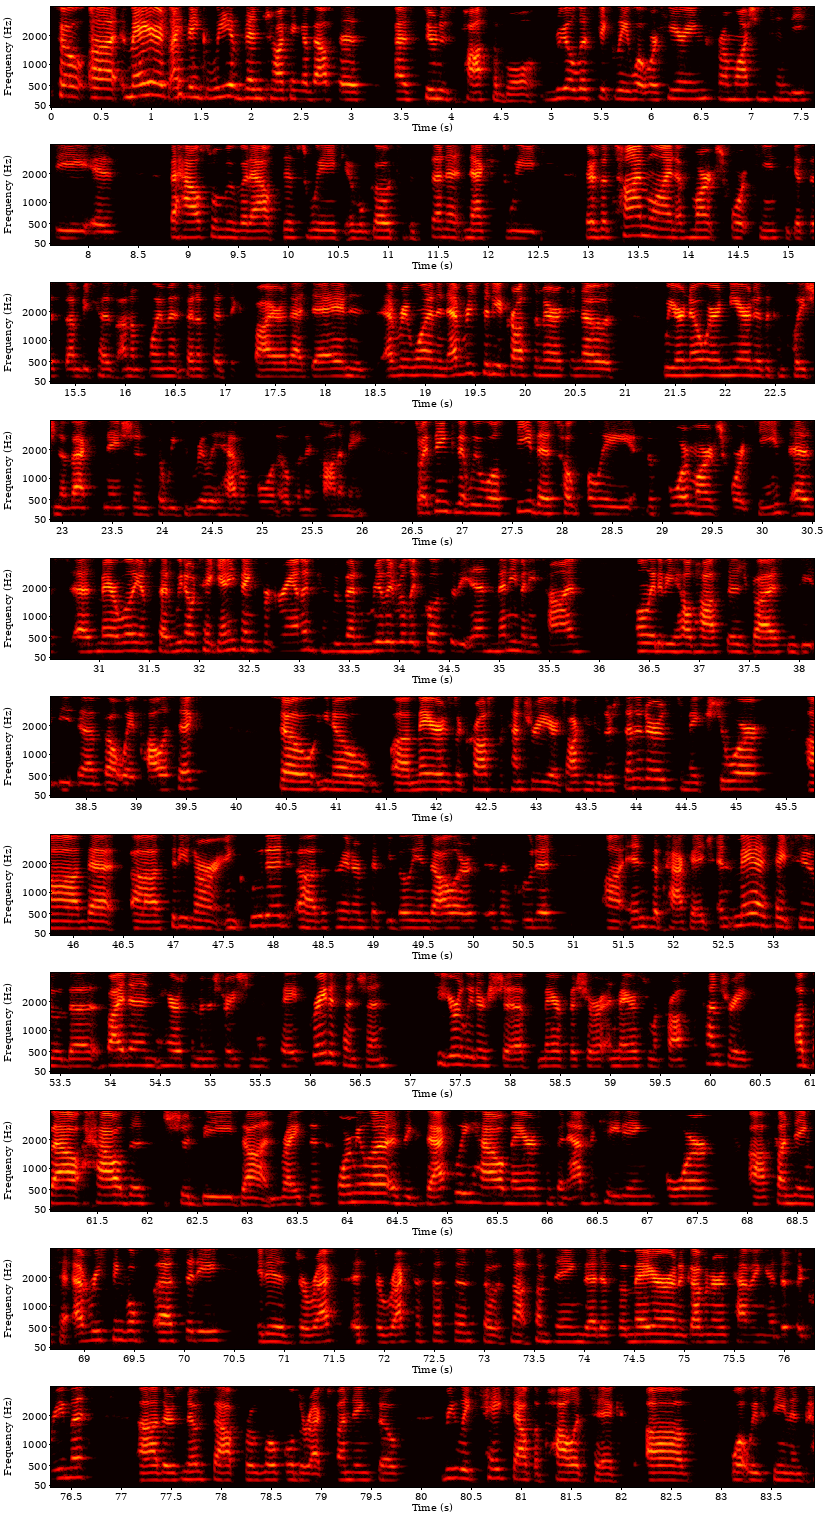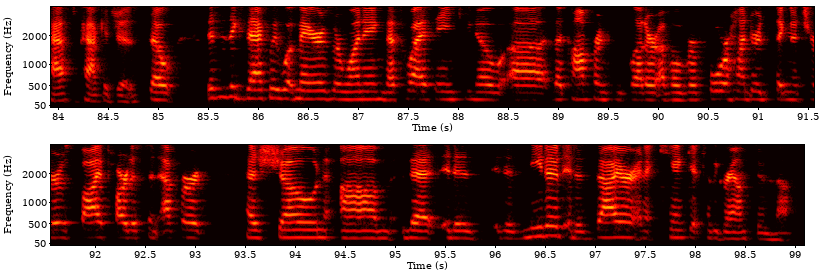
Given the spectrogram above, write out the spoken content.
So, uh, mayors, I think we have been talking about this as soon as possible. Realistically, what we're hearing from Washington, D.C. is the House will move it out this week. It will go to the Senate next week. There's a timeline of March 14th to get this done because unemployment benefits expire that day. And as everyone in every city across America knows, we are nowhere near to the completion of vaccination, so we could really have a full and open economy. So I think that we will see this hopefully before March 14th. As as Mayor Williams said, we don't take anything for granted because we've been really really close to the end many many times, only to be held hostage by some de- de- uh, beltway politics. So you know, uh, mayors across the country are talking to their senators to make sure uh, that uh, cities are included. Uh, the 350 billion dollars is included uh, into the package. And may I say too, the Biden Harris administration has paid great attention to your leadership, Mayor Fisher, and mayors from across the country about how this should be done, right? This formula is exactly how mayors have been advocating for uh, funding to every single uh, city. It is direct, it's direct assistance. So it's not something that if a mayor and a governor is having a disagreement, uh, there's no stop for local direct funding. So really takes out the politics of what we've seen in past packages. So this is exactly what mayors are wanting. That's why I think you know uh, the conference's letter of over 400 signatures, bipartisan effort, has shown um, that it is it is needed, it is dire, and it can't get to the ground soon enough.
